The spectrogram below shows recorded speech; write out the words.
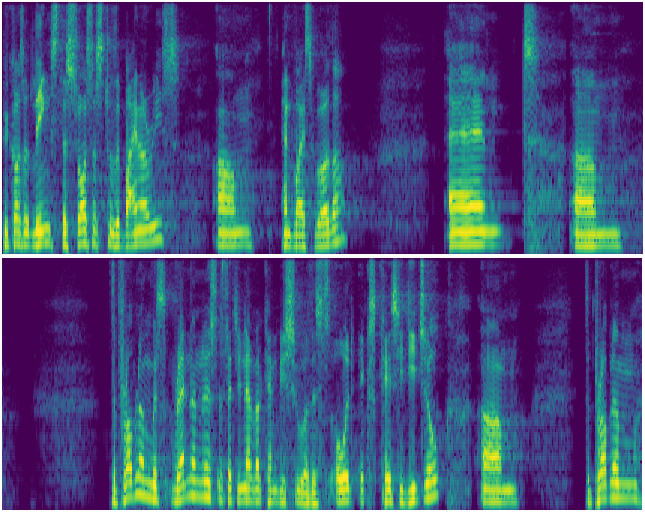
because it links the sources to the binaries um, and vice versa. And um, the problem with randomness is that you never can be sure. This old XKCD joke. Um, the problem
